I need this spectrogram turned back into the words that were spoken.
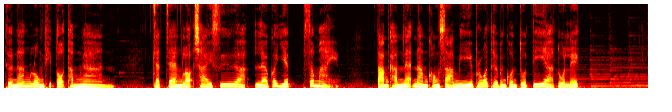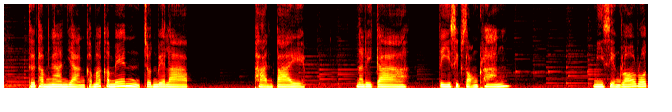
เธอนั่งลงที่โต๊ะทำงาน จัดแจงเลาะชายเสื้อแล้วก็เย็บสมัยตามคำแนะนำของสามีเพราะว่าเธอเป็นคนตัวเตี้ยตัวเล็ก เธอทำงานอย่างขะมักเขม้นจนเวลา ผ่านไป นาฬิกาตีสิบสองครั้งมีเสียงล้อรถ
